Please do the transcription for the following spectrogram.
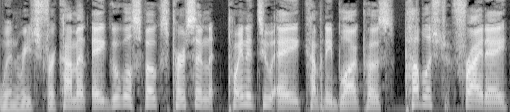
When reached for comment, a Google spokesperson pointed to a company blog post published Friday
